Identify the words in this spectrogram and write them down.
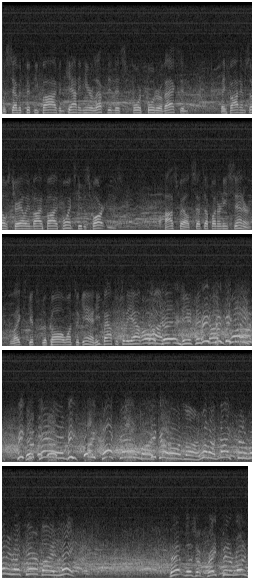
with 7.55 and counting here left in this fourth quarter of action. They find themselves trailing by five points to the Spartans. Hosfeld sets up underneath center. Lakes gets the call once again. He bounces to the outside. Oh, he is He inside be 20. He the could be 10. He's right. Back down Oh, my the God. six-yard line. What a nice bit of running right there by Lake. That was a great bit of running.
